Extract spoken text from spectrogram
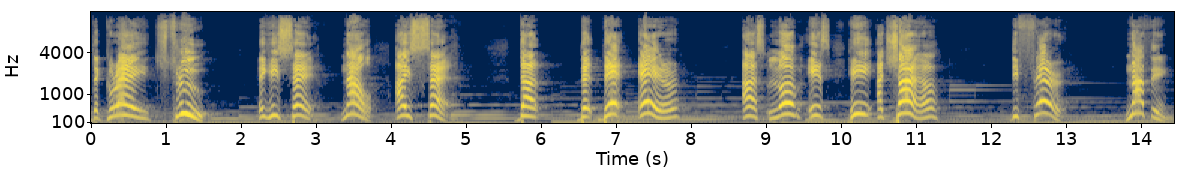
the great truth. And he said, Now I said that the, the heir, as long as he a child, differ nothing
